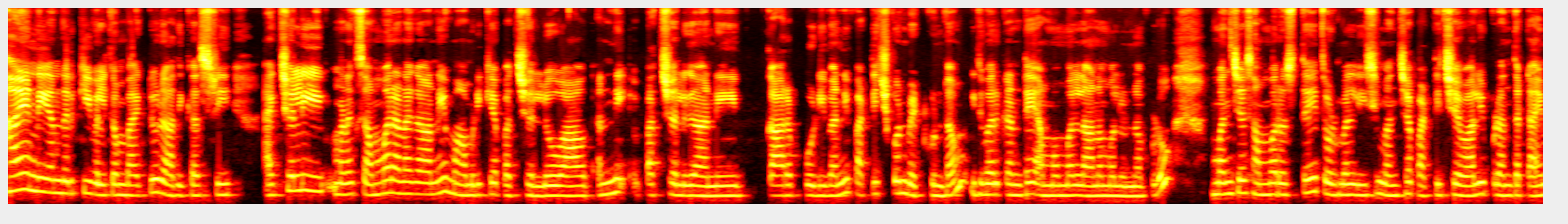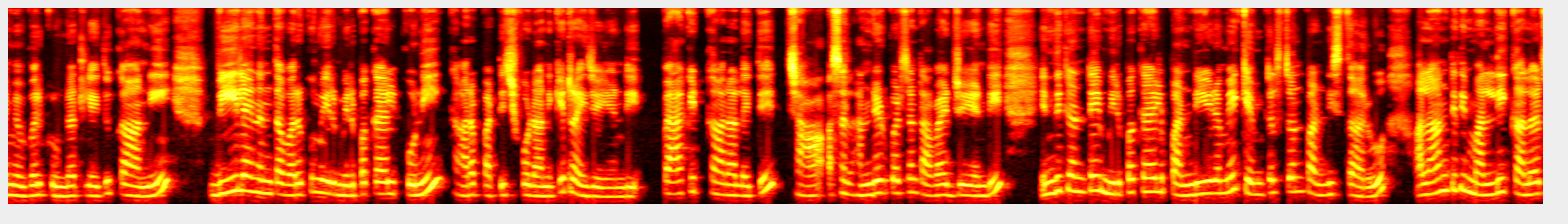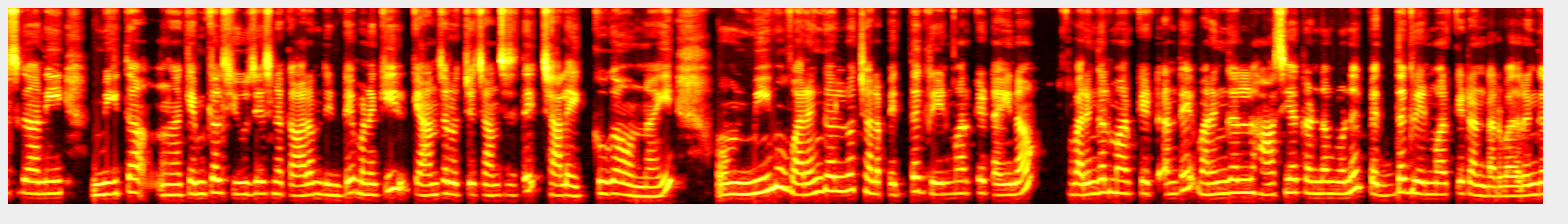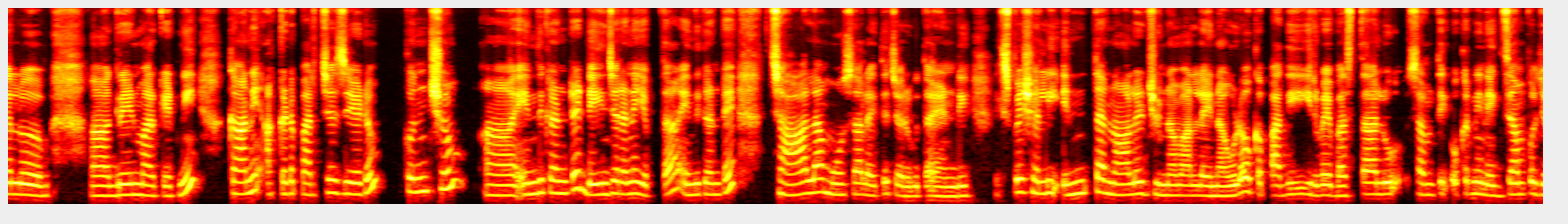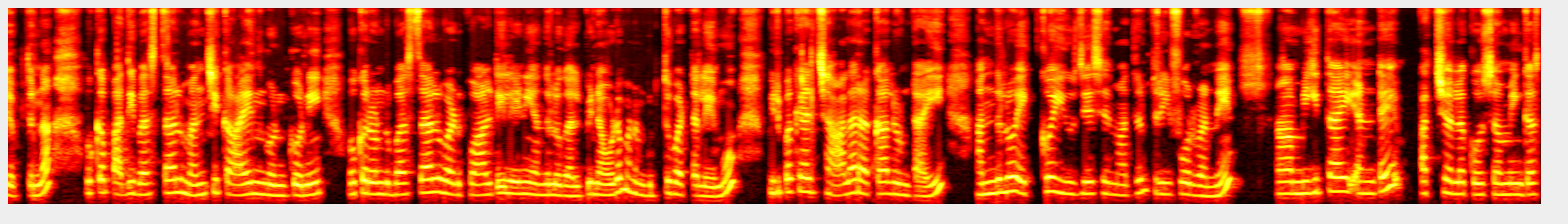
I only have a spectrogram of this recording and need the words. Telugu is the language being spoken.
హాయ్ అండి అందరికీ welcome back to Radhikasri actually మనకు సమ్మర్ అనగానే మామిడికాయ పచ్చళ్ళు అన్ని పచ్చళ్ళు కానీ కారప్పొడి ఇవన్నీ పట్టించుకొని పెట్టుకుంటాం. ఇదివరకంటే అమ్మమ్మలు, నానమ్మలు ఉన్నప్పుడు మంచిగా సమ్మరొస్తే తొడమలు తీసి మంచిగా పట్టించేవాళ్ళు. ఇప్పుడు అంత టైం ఎవ్వరికి ఉండట్లేదు. కానీ వీలైనంత వరకు మీరు మిరపకాయలు కొని కారం పట్టించుకోవడానికి ట్రై చేయండి. ప్యాకెట్ కారాలు అయితే చా అసలు 100% అవాయిడ్ చేయండి. ఎందుకంటే మిరపకాయలు పండియడమే కెమికల్స్‌తోని పండిస్తారు. అలాంటిది మళ్ళీ కలర్స్ కానీ మిగతా కెమికల్స్ యూజ్ చేసిన కారం తింటే మనకి క్యాన్సర్ వచ్చే ఛాన్సెస్ అయితే చాలా ఎక్కువగా ఉన్నాయి. మేము వరంగల్‌లో చాలా పెద్ద గ్రెయిన్ మార్కెట్ అయిన వరంగల్ మార్కెట్ అంటే వరంగల్ హాసియా ఖండంలోనే పెద్ద గ్రెయిన్ మార్కెట్ అంటారు. వరంగల్ గ్రెయిన్ మార్కెట్‌ని. కానీ అక్కడ పర్చేస్ చేయడం కొంచెం ఎందుకంటే డేంజర్ అనే చెప్తా. ఎందుకంటే చాలా మోసాలు అయితే జరుగుతాయండి. ఎస్పెషల్లీ ఎంత నాలెడ్జ్ ఉన్న వాళ్ళైనా కూడా ఒక పది ఇరవై బస్తాలు సంథింగ్ ఒక నేను ఎగ్జాంపుల్ చెప్తున్నా. ఒక పది బస్తాలు మంచి కాయని కొనుక్కొని, ఒక రెండు బస్తాలు వాడు క్వాలిటీ లేని అందులో కలిపినా కూడా మనం గుర్తుపట్టలేము. మిరపకాయలు చాలా రకాలుంటాయి. అందులో ఎక్కువ యూజ్ చేసేది మాత్రం త్రీ ఫోర్ వన్ మిగతాయి అంటే పచ్చళ్ళ కోసం ఇంకా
